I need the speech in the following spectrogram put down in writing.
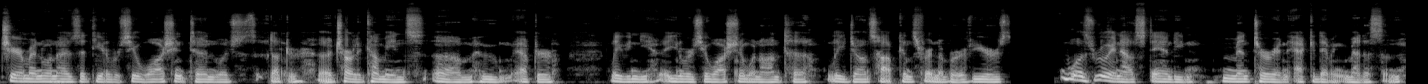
chairman when I was at the University of Washington was Dr. Uh, Charlie Cummings, um, who, after leaving the University of Washington, went on to lead Johns Hopkins for a number of years, was really an outstanding mentor in academic medicine.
